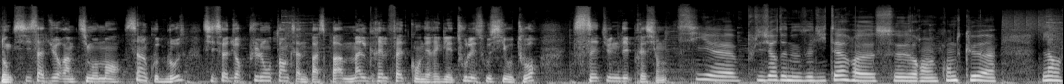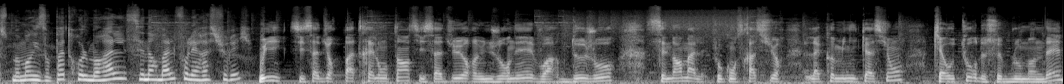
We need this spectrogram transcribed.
Donc si ça dure un petit moment, c'est un coup de blues. Si ça dure plus longtemps que ça ne passe pas, malgré le fait qu'on ait réglé tous les soucis autour, c'est une dépression. Si euh, plusieurs de nos auditeurs euh, se rendent compte que euh, là en ce moment ils n'ont pas trop le moral, c'est normal, faut les rassurer Oui, si ça dure pas très longtemps, si ça dure une journée, voire deux jours, c'est normal, il faut qu'on se rassure. La communication qu'il y a autour de ce Blue Monday,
